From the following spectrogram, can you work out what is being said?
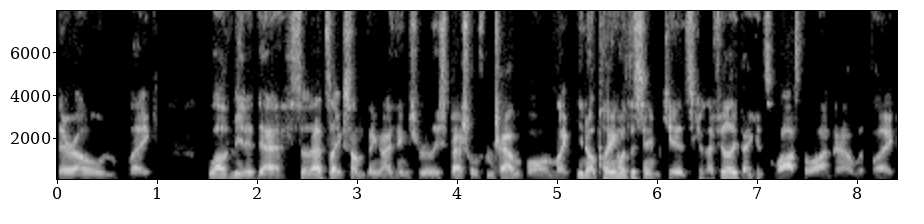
their own, like love me to death. So that's like something I think is really special from travel ball and like, you know, playing with the same kids because I feel like that gets lost a lot now with like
